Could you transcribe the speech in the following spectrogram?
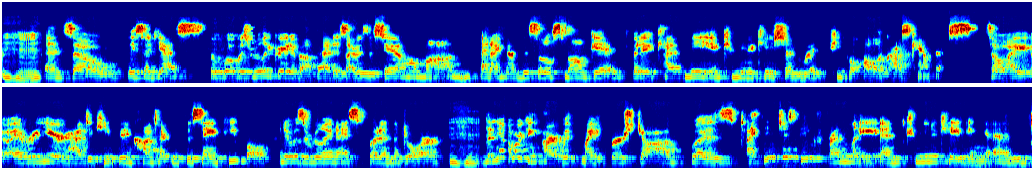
Mm-hmm. And so they said yes. But what was really great about that is I was a stay at home mom and I had this little small gig, but it kept me in communication with people all across campus. So I every year had to keep in contact with the same people. And it was a really nice foot in the door. Mm-hmm. The networking part with my first job was, I think, just being friendly and communicating and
